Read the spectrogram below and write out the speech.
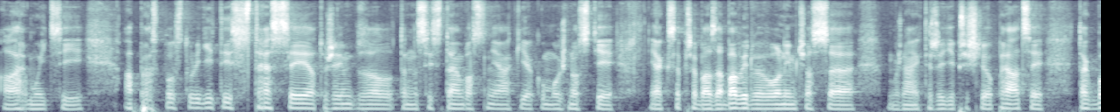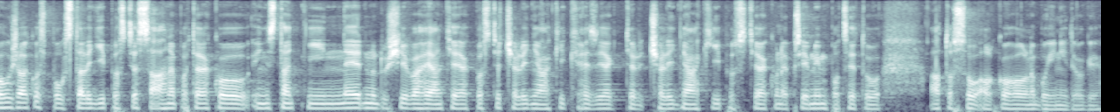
alarmující a pro spoustu lidí ty stresy a to, že jim vzal ten systém vlastně nějaké jako možnosti, jak se třeba zabavit ve volném čase, možná někteří lidi přišli o práci, tak bohužel jako spousta lidí prostě sáhne po té jako instantní, nejjednodušší variantě, jak prostě čelit nějaký krizi, jak čelit nějaký prostě jako nepříjemným pocitu a to jsou alkohol nebo jiné drogy.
